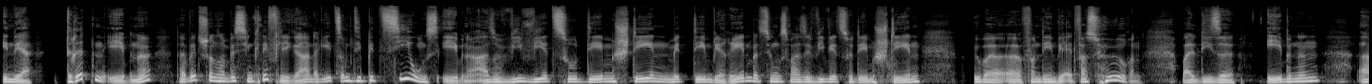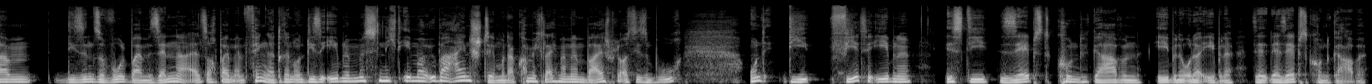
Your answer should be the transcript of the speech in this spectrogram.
In der dritten Ebene, da wird schon so ein bisschen kniffliger, da geht es um die Beziehungsebene, also wie wir zu dem stehen, mit dem wir reden, beziehungsweise wie wir zu dem stehen, über, äh, von dem wir etwas hören. Weil diese Ebenen, ähm, die sind sowohl beim Sender als auch beim Empfänger drin und diese Ebenen müssen nicht immer übereinstimmen. Und da komme ich gleich mal mit einem Beispiel aus diesem Buch. Und die vierte Ebene ist die Selbstkundgaben-Ebene oder Ebene der Selbstkundgabe.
